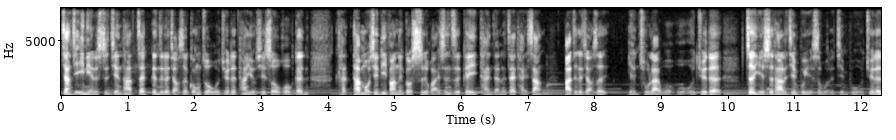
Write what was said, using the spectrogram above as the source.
将近一年的时间，他在跟这个角色工作，我觉得他有些收获，跟他他某些地方能够释怀，甚至可以坦然的在台上把这个角色演出来。我我我觉得这也是他的进步，也是我的进步。我觉得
